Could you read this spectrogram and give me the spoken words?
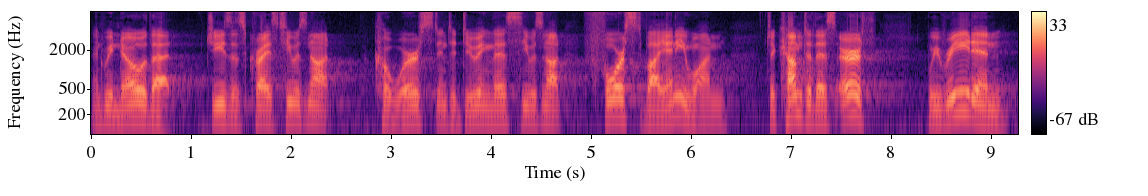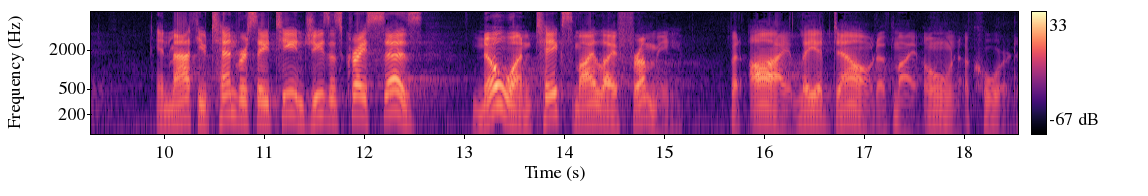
And we know that Jesus Christ, he was not coerced into doing this, he was not forced by anyone to come to this earth. We read in, in Matthew 10, verse 18, Jesus Christ says, No one takes my life from me, but I lay it down of my own accord.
